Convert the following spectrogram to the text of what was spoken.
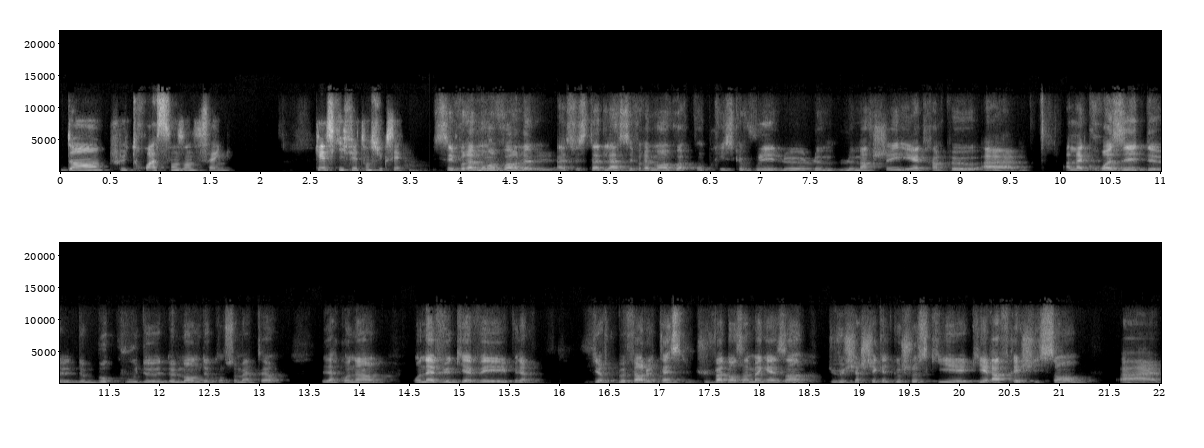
dans plus de 300 enseignes? Qu'est-ce qui fait ton succès? C'est vraiment avoir, à ce stade-là, c'est vraiment avoir compris ce que voulait le, le, marché et être un peu à, à la croisée de, de beaucoup de demandes de consommateurs. C'est-à-dire qu'on a, on a vu qu'il y avait tu peux faire le test, tu vas dans un magasin, tu veux chercher quelque chose qui est, qui est rafraîchissant, euh,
